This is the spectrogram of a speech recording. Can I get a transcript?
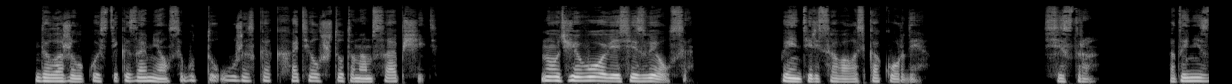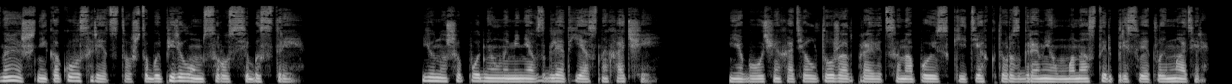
— доложил Костик и замялся, будто ужас как хотел что-то нам сообщить. «Ну чего весь извелся? поинтересовалась Кокордия. «Сестра, а ты не знаешь никакого средства, чтобы перелом сросся быстрее?» Юноша поднял на меня взгляд ясных очей. Я бы очень хотел тоже отправиться на поиски тех, кто разгромил монастырь Пресветлой Матери.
